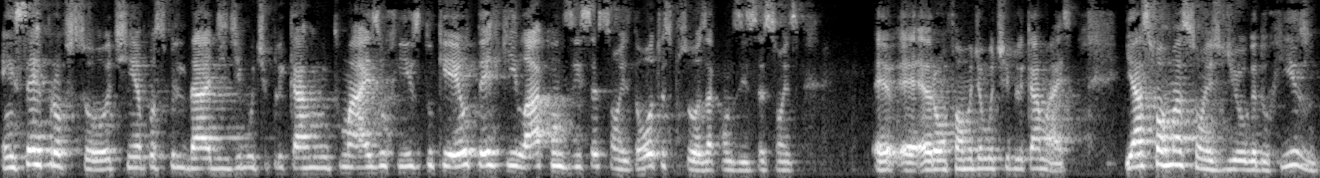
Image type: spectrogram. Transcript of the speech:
em ser professor, eu tinha a possibilidade de multiplicar muito mais o riso do que eu ter que ir lá conduzir sessões. Então, outras pessoas a conduzir sessões é, é, era uma forma de eu multiplicar mais. E as formações de yoga do riso,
